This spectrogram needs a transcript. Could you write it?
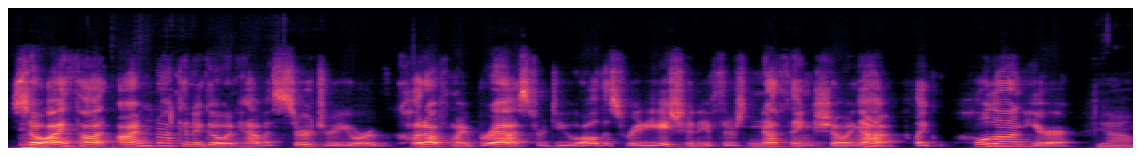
So I thought, I'm not going to go and have a surgery or cut off my breast or do all this radiation if there's nothing showing up. Like, hold on here. Yeah.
